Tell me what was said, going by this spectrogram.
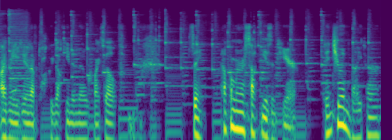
I haven't eaten enough takoyaki to know myself. Say, how come Murasaki isn't here? Didn't you invite her?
